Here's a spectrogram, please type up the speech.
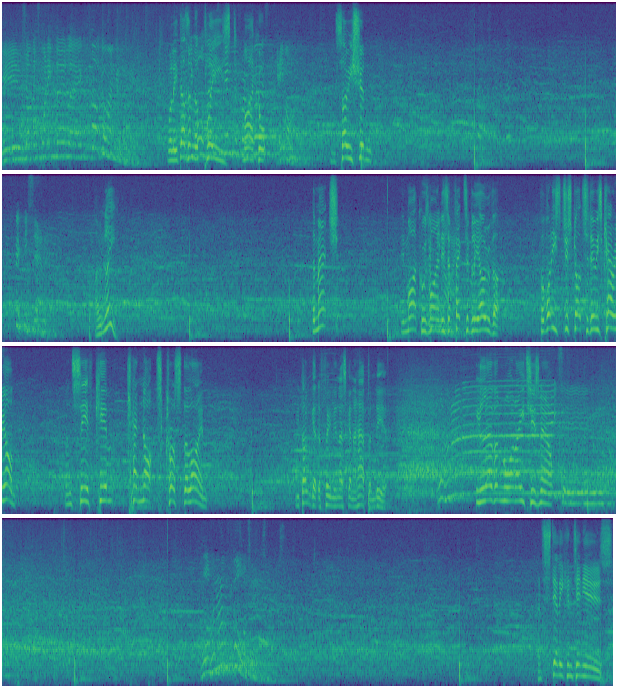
Gives on the 23rd leg, Well, he doesn't look pleased, Kim to throw Michael, first. Game on. and so he shouldn't. Only. The match, in Michael's mind, is effectively over. But what he's just got to do is carry on and see if Kim cannot cross the line. You don't get the feeling that's going to happen, do you? 11 180s now. 140. And still he continues.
